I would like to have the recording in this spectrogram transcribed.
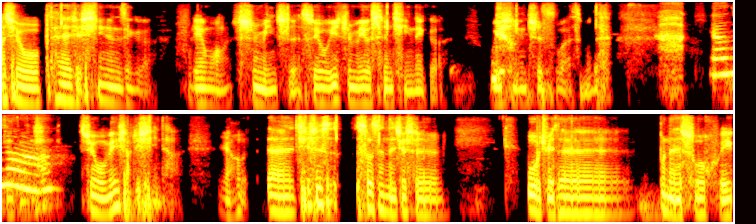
而且我不太信任这个互联网实名制，所以我一直没有申请那个微信支付啊什么的。天呐！所以我没有想去适应他。然后，呃，其实说真的，就是我觉得不能说回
